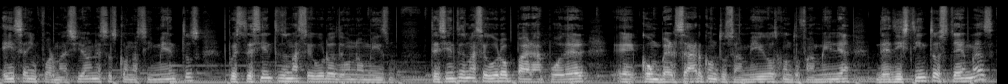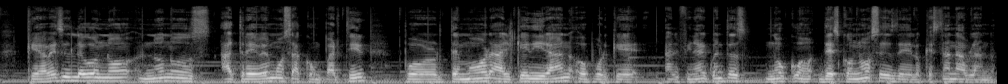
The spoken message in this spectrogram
esa información, esos conocimientos, pues te sientes más seguro de uno mismo. Te sientes más seguro para poder eh, conversar con tus amigos, con tu familia de distintos temas que a veces luego no, no nos atrevemos a compartir por temor al qué dirán o porque al final de cuentas no desconoces de lo que están hablando.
